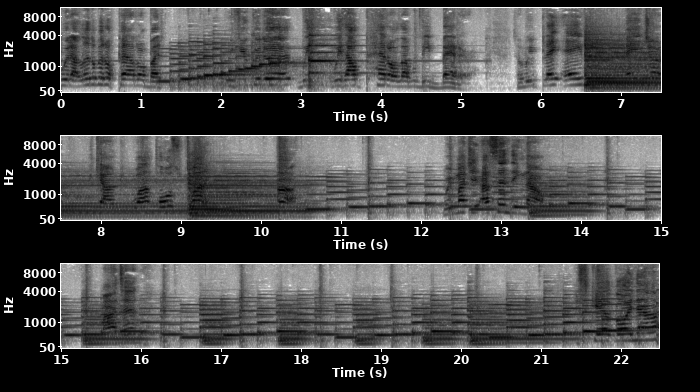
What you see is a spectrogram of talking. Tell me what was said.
Put a little bit of pedal, but if you could do it with, without pedal, that would be better. So we play A major, we count one pulse, one. Uh. We match it ascending now. Match it. Scale going up.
